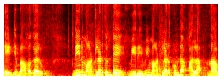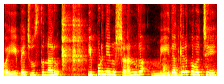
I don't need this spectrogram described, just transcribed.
ఏంటి బావగారు నేను మాట్లాడుతుంటే మీరేమీ మాట్లాడకుండా అలా నా వైపే చూస్తున్నారు. ఇప్పుడు నేను సడన్గా మీ దగ్గరకు వచ్చి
